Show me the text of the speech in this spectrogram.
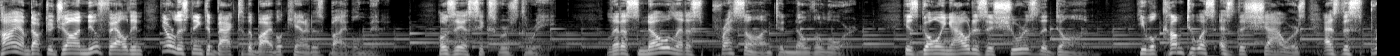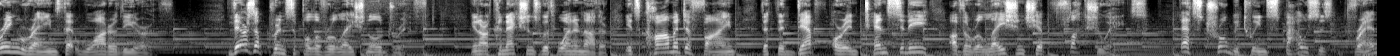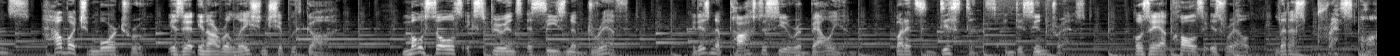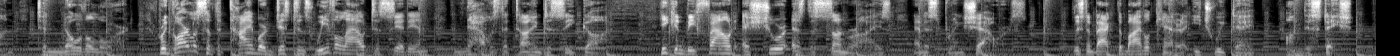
Hi, I'm Dr. John Neufeld, and you're listening to Back to the Bible Canada's Bible Minute. Hosea 6, verse 3. Let us know, let us press on to know the Lord. His going out is as sure as the dawn. He will come to us as the showers, as the spring rains that water the earth. There's a principle of relational drift. In our connections with one another, it's common to find that the depth or intensity of the relationship fluctuates. That's true between spouses friends. How much more true is it in our relationship with God? Most souls experience a season of drift. It isn't apostasy or rebellion, but it's distance and disinterest. Hosea calls Israel, let us press on to know the Lord. Regardless of the time or distance we've allowed to sit in, now's the time to seek God. He can be found as sure as the sunrise and the spring showers. Listen Back to Bible Canada each weekday on this station.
